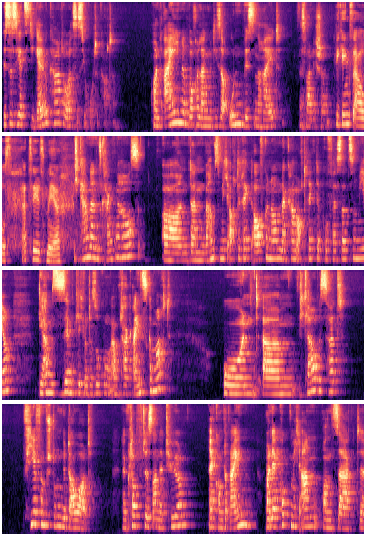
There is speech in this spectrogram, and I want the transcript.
ist es jetzt die gelbe Karte oder ist es die rote Karte? Und eine Woche lang mit dieser Unwissenheit, das war nicht schön. Wie ging's aus? Erzähl's mir. Ich kam dann ins Krankenhaus und dann haben sie mich auch direkt aufgenommen. Dann kam auch direkt der Professor zu mir. Die haben sämtliche Untersuchungen am Tag eins gemacht. Und ähm, ich glaube, es hat vier, fünf Stunden gedauert. Dann klopfte es an der Tür. Er kommt rein und er guckt mich an und sagte,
